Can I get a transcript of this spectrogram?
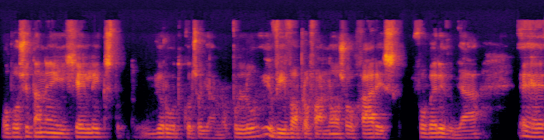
όπως ήταν η Helix του, Γιώργου του Κοτσογιαννόπουλου, η Viva προφανώς, ο Χάρης, φοβερή δουλειά. Ε,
